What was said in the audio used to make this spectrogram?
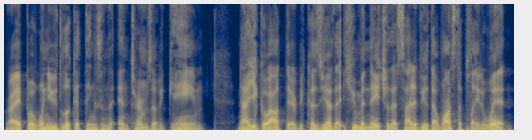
right? But when you look at things in the, in terms of a game, now you go out there because you have that human nature, that side of you that wants to play to win.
